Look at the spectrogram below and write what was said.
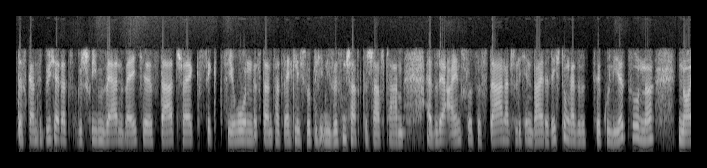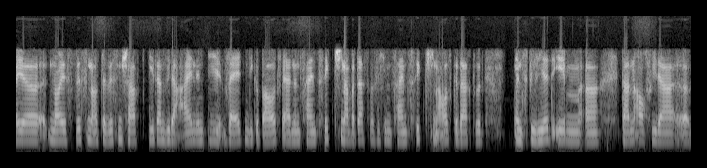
dass ganze Bücher dazu geschrieben werden, welche Star Trek-Fiktionen es dann tatsächlich wirklich in die Wissenschaft geschafft haben. Also der Einfluss ist da natürlich in beide Richtungen. Also es zirkuliert so, ne? Neue, neues Wissen aus der Wissenschaft geht dann wieder ein in die Welten, die gebaut werden in Science Fiction. Aber das, was sich in Science Fiction ausgedacht wird, inspiriert eben äh, dann auch wieder äh,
